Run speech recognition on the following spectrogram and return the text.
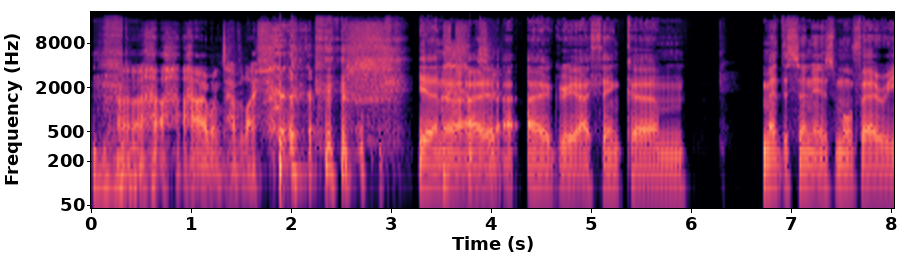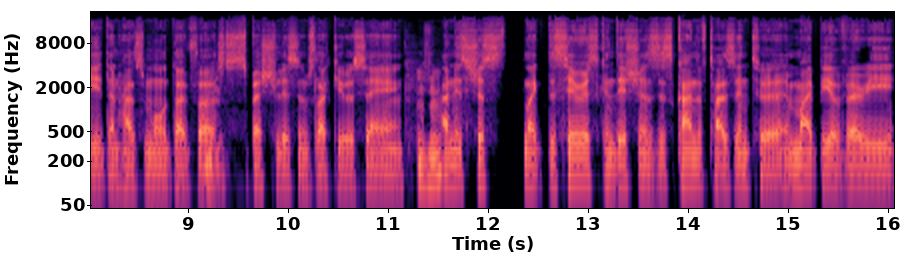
uh, I, I want to have a life. yeah, no, I, I I agree. I think um, medicine is more varied and has more diverse specialisms, like you were saying, Mhm. and it's just like the serious conditions. This kind of ties into it. It might be a very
